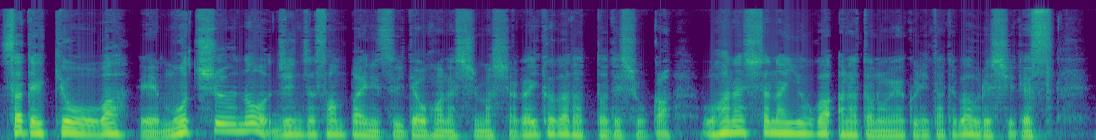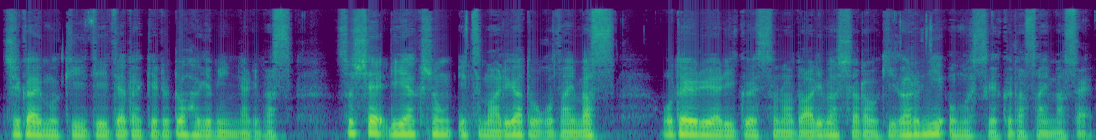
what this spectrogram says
さて今日は、えー、喪中の神社参拝についてお話ししましたが、いかがだったでしょうか？お話した内容があなたのお役に立てば嬉しいです。次回も聞いていただけると励みになります。そしてリアクションいつもありがとうございます。お便りやリクエストなどありましたらお気軽にお申し付けくださいませ。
